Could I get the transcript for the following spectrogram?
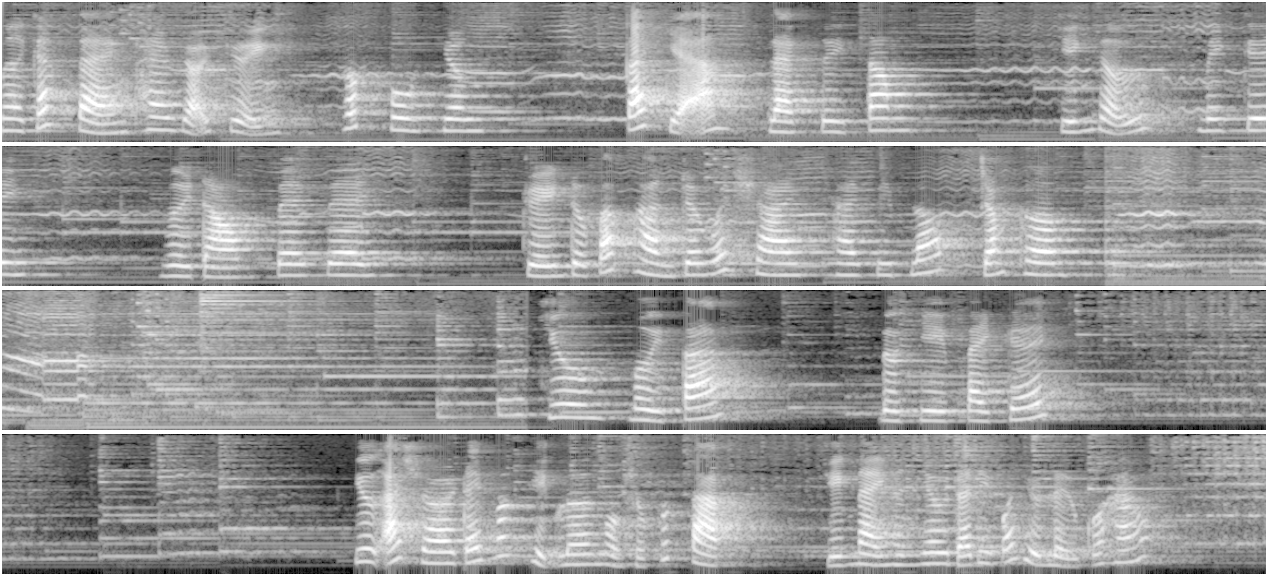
Mời các bạn theo dõi chuyện Thức Phu Nhân. Tác giả Lạc Tùy Tâm. Chuyển ngữ Miki. Người đọc BV Truyện được phát hành trên website haiviblog.com Chương 18 Được dịp bày kế. Dương Á Sơ đáy mắt hiện lên một sự phức tạp. Chuyện này hình như đã đi quá dự liệu của hắn.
